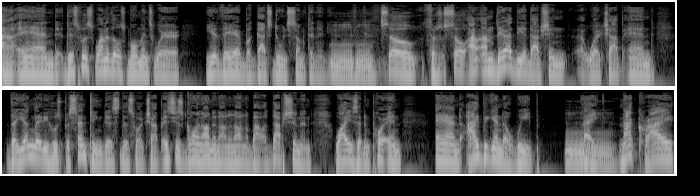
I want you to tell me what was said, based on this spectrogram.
uh, and this was one of those moments where you're there, but God's doing something in you. Mm-hmm. So, so I- I'm there at the adoption uh, workshop, and the young lady who's presenting this this workshop is just going on and on and on about adoption and why is it important. And I began to weep, mm. like not cry,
